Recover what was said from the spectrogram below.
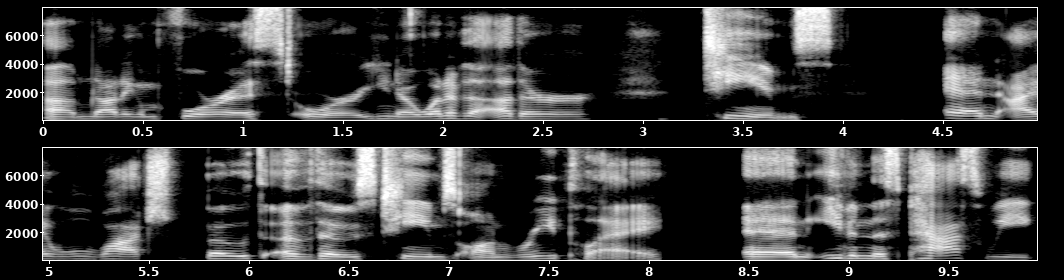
um, Nottingham Forest or you know one of the other teams, and I will watch both of those teams on replay. And even this past week,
